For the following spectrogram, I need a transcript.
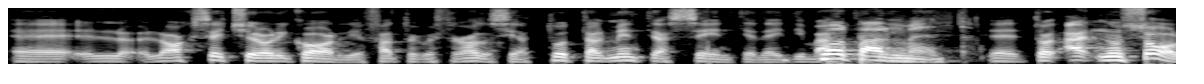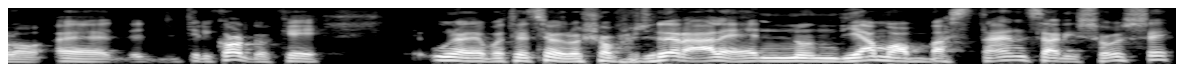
eh, l'Ocse ce lo ricordi, il fatto che questa cosa sia totalmente assente dai dibattiti. Totalmente. Eh, to- ah, non solo, eh, ti ricordo che una delle motivazioni dello sciopero generale è non diamo abbastanza risorse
